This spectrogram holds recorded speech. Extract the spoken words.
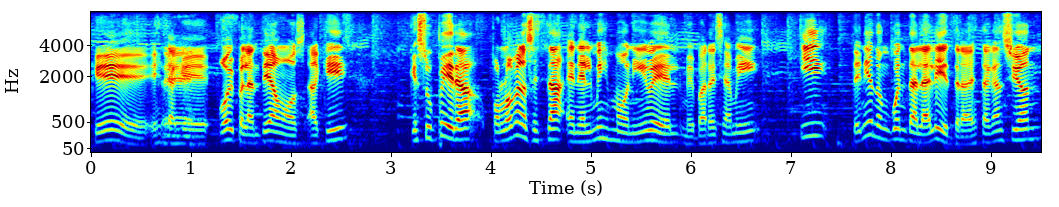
que es la que hoy planteamos aquí que supera, por lo menos está en el mismo nivel, me parece a mí, y teniendo en cuenta la letra de esta canción,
